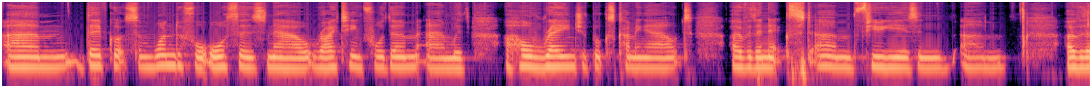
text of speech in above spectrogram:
um, they've got some wonderful authors now writing for them, and with a whole range of books coming out over the next um, few years and um, over the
